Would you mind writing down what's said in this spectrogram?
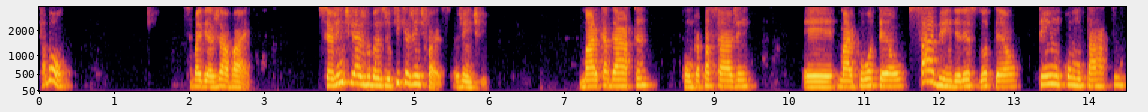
Tá bom. Você vai viajar? Vai. Se a gente viaja no Brasil, o que, que a gente faz? A gente marca a data, compra passagem, é, marca o hotel, sabe o endereço do hotel, tem um contato.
